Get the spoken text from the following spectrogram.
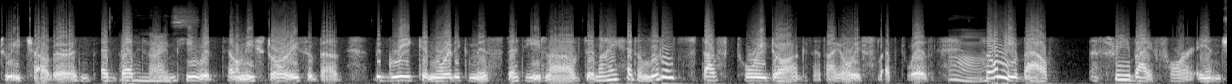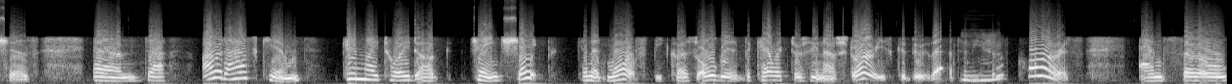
to each other and at bedtime nice. he would tell me stories about the Greek and Nordic myths that he loved and I had a little stuffed toy dog that I always slept with. Aw. It's only about three by four inches and uh, I would ask him, Can my toy dog change shape? Can it morph? Because all the, the characters in our stories could do that. And he said, Of course. And so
